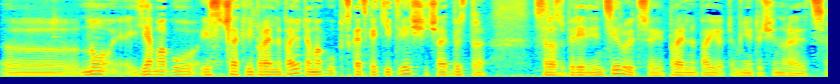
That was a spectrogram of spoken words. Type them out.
Э, Но я могу, если человек неправильно поет, я могу подсказать какие-то вещи, человек быстро сразу переориентируется и правильно поет, и мне это очень нравится.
